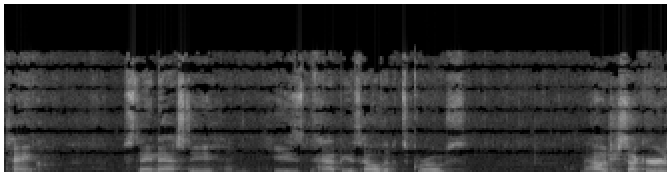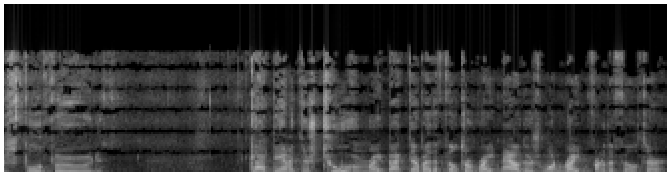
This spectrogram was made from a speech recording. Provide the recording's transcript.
tank stay nasty, and he's happy as hell that it's gross. An algae sucker is full of food. God damn it, there's two of them right back there by the filter right now. There's one right in front of the filter.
